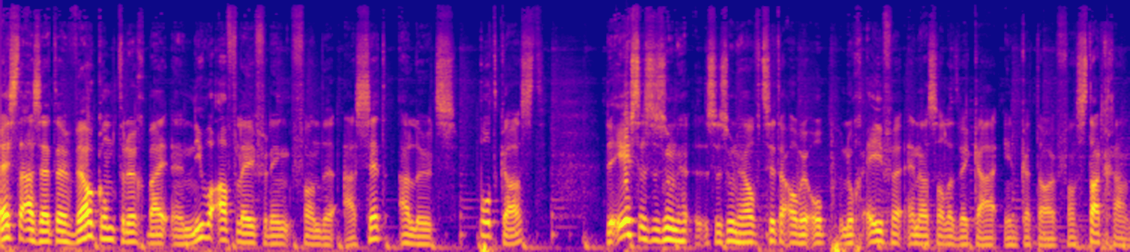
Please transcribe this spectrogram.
Beste AZ'er, welkom terug bij een nieuwe aflevering van de AZ Alerts podcast. De eerste seizoen, seizoenhelft zit er alweer op, nog even en dan zal het WK in Qatar van start gaan.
